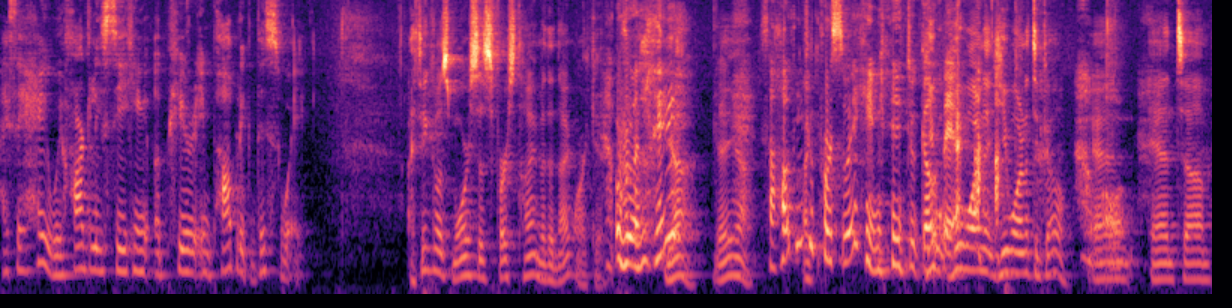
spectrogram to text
I say, hey, we hardly see him appear in public this way. I think it was Morris's first time at the night market. Really? Yeah, yeah, yeah. So how did you I, persuade him to go he, there? He wanted, he wanted to go, and oh. and um,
